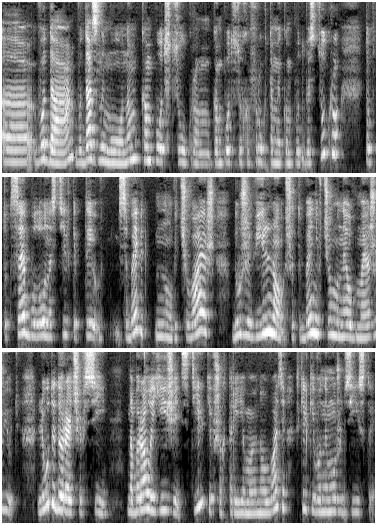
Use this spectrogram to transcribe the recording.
е, вода, вода з лимоном, компот з цукром, компот з сухофруктами, компот без цукру. Тобто, це було настільки ти себе від, ну, відчуваєш дуже вільно, що тебе ні в чому не обмежують. Люди, до речі, всі набирали їжі стільки в шахтарі, я маю на увазі, скільки вони можуть з'їсти.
